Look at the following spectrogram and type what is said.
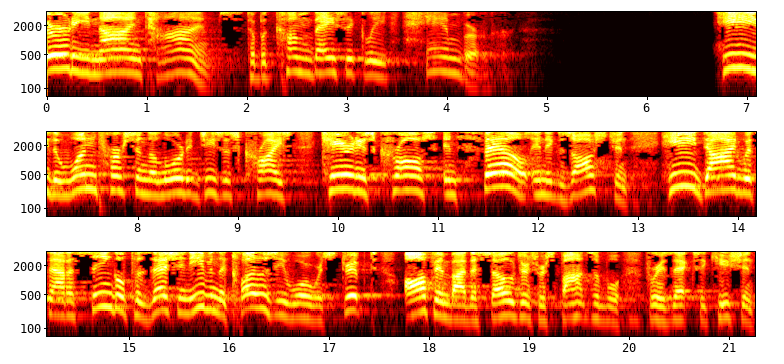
39 times to become basically hamburger. He, the one person, the Lord Jesus Christ, carried his cross and fell in exhaustion. He died without a single possession. Even the clothes he wore were stripped off him by the soldiers responsible for his execution.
